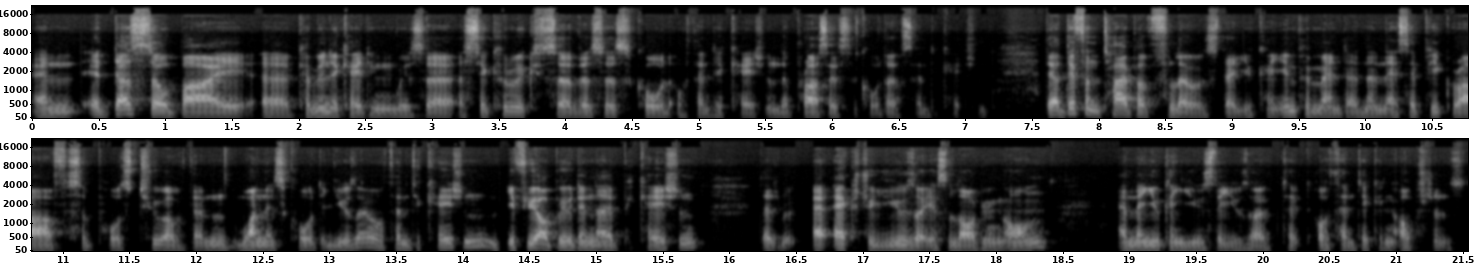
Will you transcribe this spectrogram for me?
And it does so by uh, communicating with a, a, security services called authentication, the process called authentication. There are different type of flows that you can implement, and an SAP Graph supports two of them. One is called user authentication. If you are building an application that an extra user is logging on, and then you can use the user authenticating options.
